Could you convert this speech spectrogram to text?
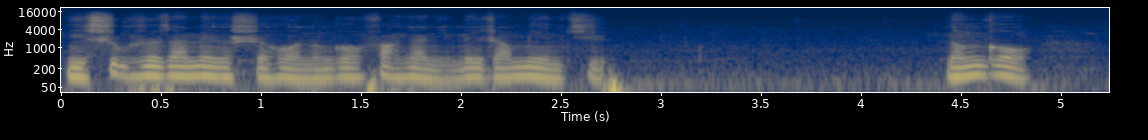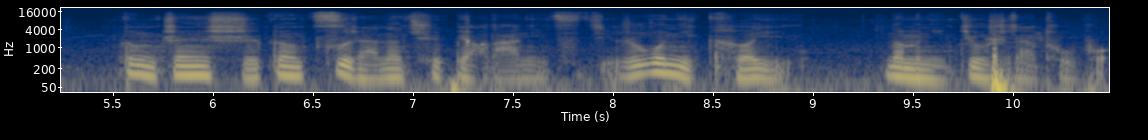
你是不是在那个时候能够放下你那张面具，能够更真实、更自然的去表达你自己。如果你可以，那么你就是在突破。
